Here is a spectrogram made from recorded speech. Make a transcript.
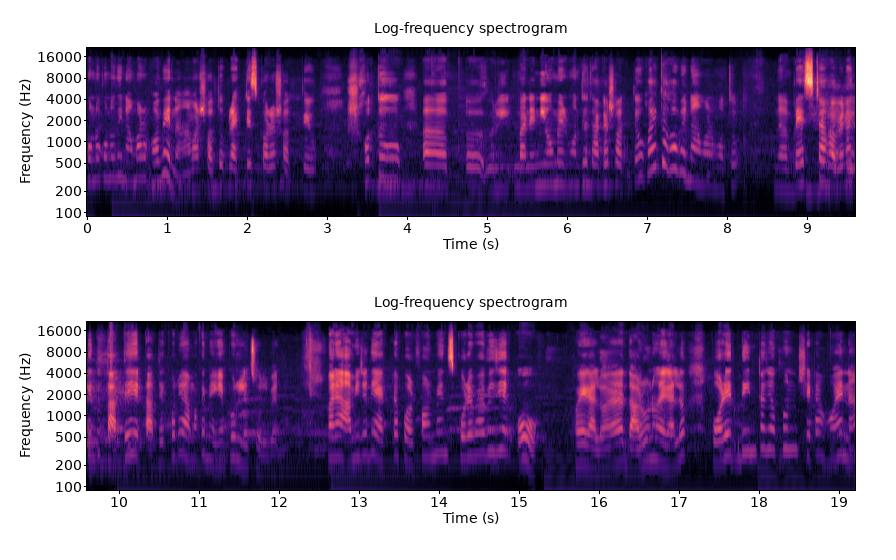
কোনো কোনো দিন আমার হবে না। আমার শত প্র্যাকটিস করা সত্ত্বেও শত মানে নিয়মের মধ্যে থাকা সত্ত্বেও হয়তো হবে না আমার মতো। বেস্টটা হবে না কিন্তু তাতে তাতে করে আমাকে ভেঙে পড়লে চলবে না। মানে আমি যদি একটা পারফরমেন্স করে ভাবি যে ও হয়ে গেল দারুণ হয়ে গেল। পরের দিনটা যখন সেটা হয় না,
